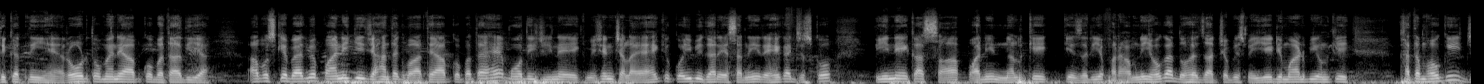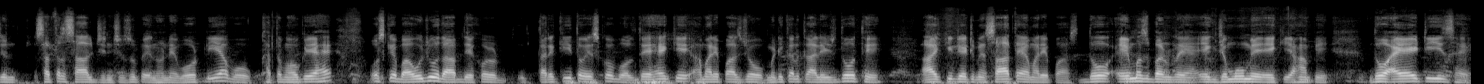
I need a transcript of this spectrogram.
دقت نہیں ہے۔ روڈ تو میں نے آپ کو بتا دیا۔ اب اس کے بعد میں پانی کی جہاں تک بات ہے، آپ کو پتا ہے، مودی جی نے ایک مشن چلایا ہے کہ کوئی بھی گھر ایسا نہیں رہے گا جس کو پینے کا صاف پانی نلکے کے ذریعے فراہم نہیں ہوگا۔ دو ہزار چوبیس میں یہ ڈیمانڈ بھی ان کی ختم ہوگی، جن ستر سال جن چیزوں پہ انہوں نے ووٹ لیا، وہ ختم ہو گیا ہے۔ اس کے باوجود آپ دیکھو، ترقی تو اس کو بولتے ہیں کہ ہمارے پاس جو میڈیکل کالج دو تھے، آج کی ڈیٹ میں سات ہے ہمارے پاس۔ دو ایمز بن رہے ہیں، ایک جموں میں، ایک یہاں پہ۔ دو آئی آئی ٹیز ہے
